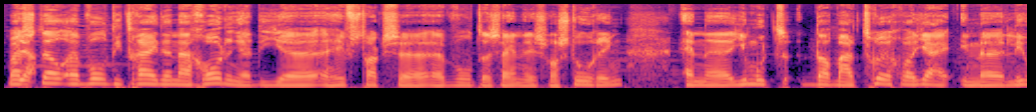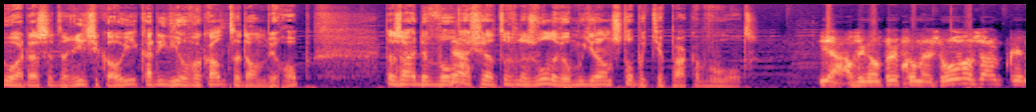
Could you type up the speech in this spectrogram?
Maar ja. stel bijvoorbeeld die treinen naar Groningen, die heeft straks bijvoorbeeld zijn zo'n storing. En je moet dan maar terug, want jij in Leeuwarden dat is het een risico. Je kan niet heel veel kanten dan weer op. Dan zou je bijvoorbeeld, als je dan terug naar Zwolle wil, moet je dan een stoppetje pakken bijvoorbeeld. Ja, als ik dan terug wil naar Zwolle, zou ik,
